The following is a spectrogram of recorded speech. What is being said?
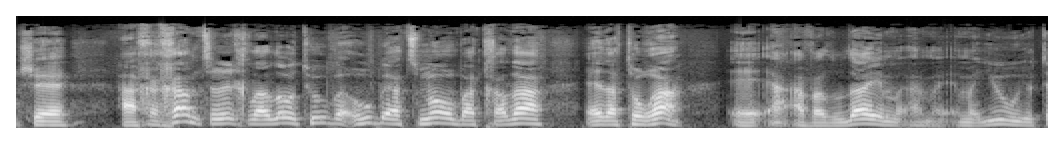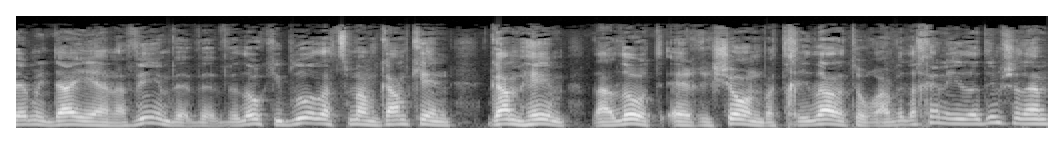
שהחכם צריך לעלות הוא, הוא בעצמו בהתחלה אל התורה. אה, אבל אולי הם, הם, הם היו יותר מדי ענבים ולא קיבלו על עצמם גם כן, גם הם, לעלות אה, ראשון בתחילה לתורה, ולכן הילדים שלהם,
